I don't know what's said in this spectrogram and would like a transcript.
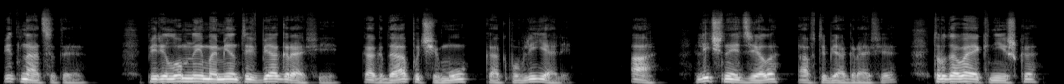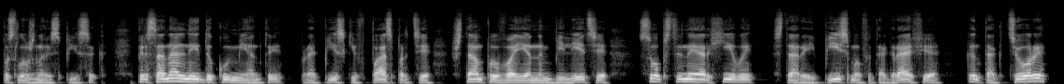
15. Переломные моменты в биографии. Когда, почему, как повлияли. А личное дело, автобиография, трудовая книжка, послужной список, персональные документы, прописки в паспорте, штампы в военном билете, собственные архивы, старые письма, фотография, контактеры,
